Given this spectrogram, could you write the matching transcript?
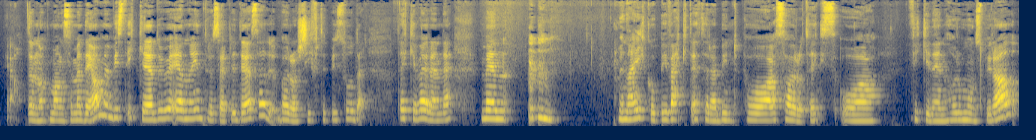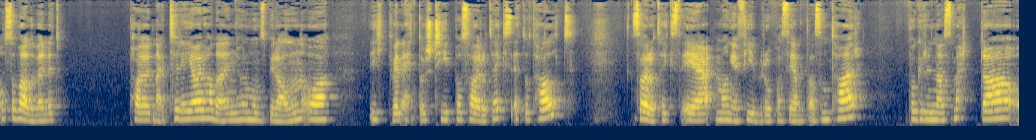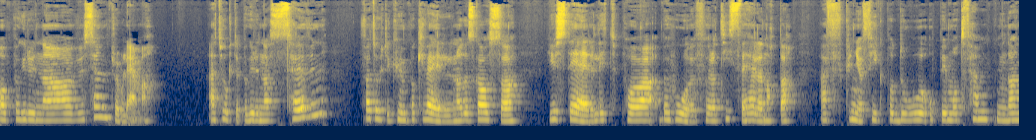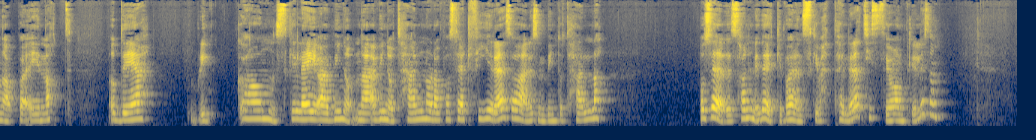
Ja, det er nok mange som er det òg, men hvis ikke du er noe interessert i det, så er det jo bare å skifte episode. Det er ikke verre enn det. Men, men jeg gikk opp i vekt etter jeg begynte på Sarotex og fikk inn en hormonspiral. Og så var det vel et par Nei, tre år hadde jeg den hormonspiralen. Og gikk vel ett års tid på Sarotex. Ett og et halvt. Sarotex er mange fibropasienter som tar pga. smerter og pga. søvnproblemer. Jeg tok det pga. søvn, for jeg tok det kun på kvelden. Og det skal også justere litt på behovet for å tisse hele natta. Jeg kunne jo fyke på do oppimot 15 ganger på én natt. Og det blir ganske lei. Og jeg begynner, jeg begynner å telle når det har passert fire, så har jeg liksom begynt å telle. Og så er det sannelig det er ikke bare en skvett heller. Jeg tisser jo ordentlig, liksom.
